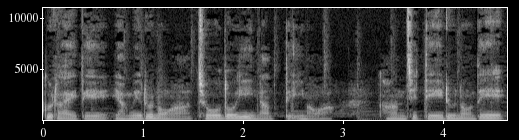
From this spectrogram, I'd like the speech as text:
ぐらいでやめるのがちょうどいいなって今は感じているので、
